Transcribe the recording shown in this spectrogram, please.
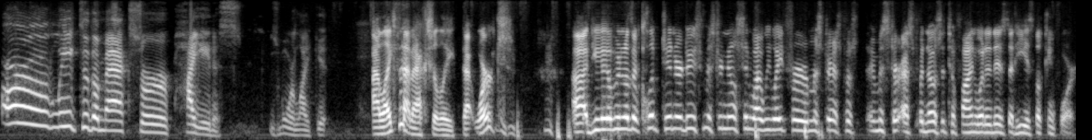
Or League to the Max or hiatus is more like it. I like that actually. That works. uh, do you have another clip to introduce, Mr. Nielsen, while we wait for Mr. Esp- Mr. Espinoza to find what it is that he is looking for?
